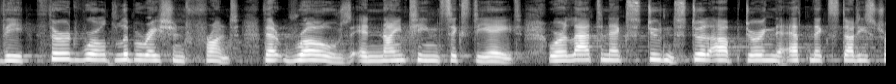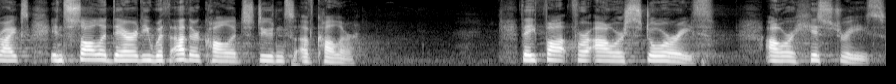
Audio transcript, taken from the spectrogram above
the Third World Liberation Front that rose in 1968, where Latinx students stood up during the ethnic study strikes in solidarity with other college students of color. They fought for our stories, our histories,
